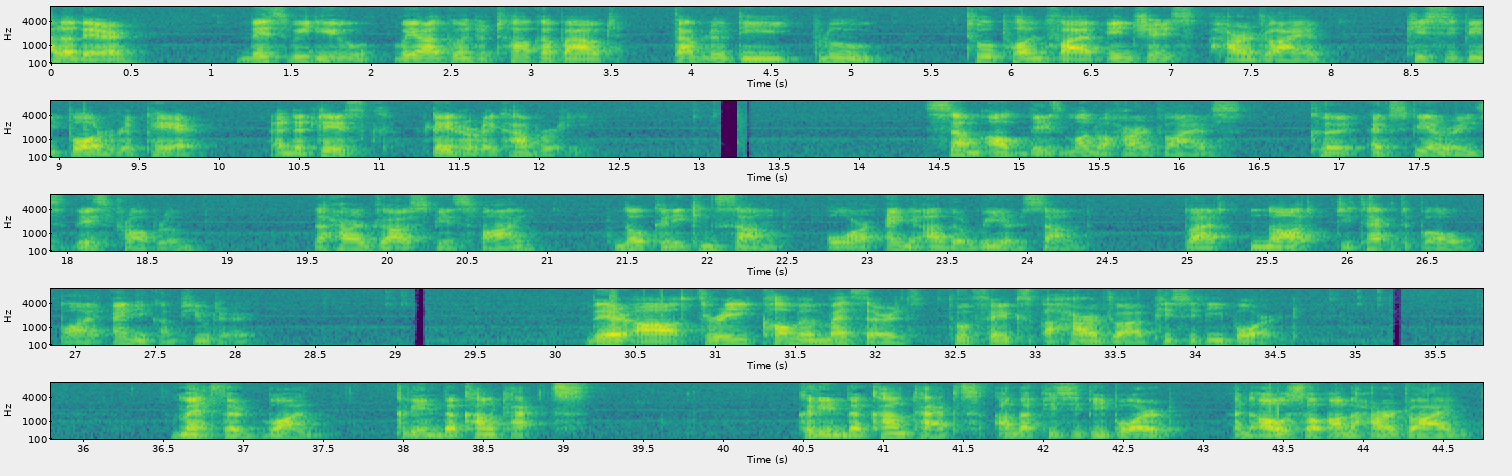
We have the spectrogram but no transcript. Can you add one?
Hello there. This video we are going to talk about WD Blue 2.5 inches hard drive PCB board repair and disk data recovery. Some of these model hard drives could experience this problem. The hard drive spins fine, no clicking sound or any other weird sound, but not detectable by any computer. There are three common methods to fix a hard drive PCB board. Method 1. Clean the contacts. Clean the contacts on the PCB board and also on the hard drive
